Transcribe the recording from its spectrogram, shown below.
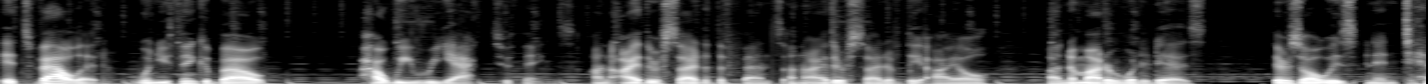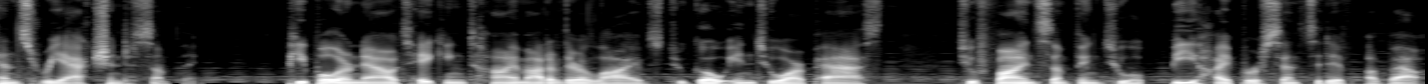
it's valid when you think about how we react to things on either side of the fence, on either side of the aisle, uh, no matter what it is. There's always an intense reaction to something. People are now taking time out of their lives to go into our past to find something to be hypersensitive about.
